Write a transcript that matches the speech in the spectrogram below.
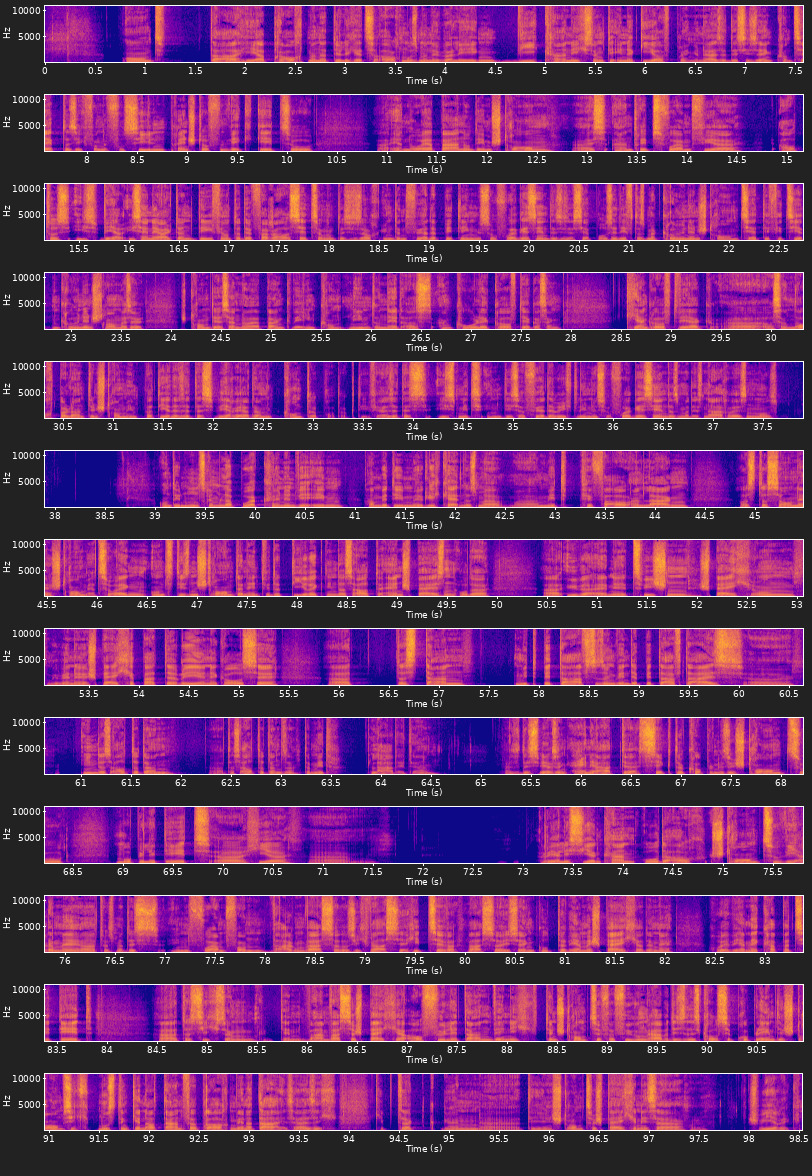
Und daher braucht man natürlich jetzt auch, muss man überlegen, wie kann ich sagen, die Energie aufbringen. Also das ist ein Konzept, dass ich von den fossilen Brennstoffen weggehe zu äh, erneuerbaren und eben Strom als Antriebsform für Autos ist, wer, ist eine Alternative unter der Voraussetzung, und das ist auch in den Förderbedingungen so vorgesehen, das ist ja sehr positiv, dass man grünen Strom, zertifizierten grünen Strom, also Strom, der aus erneuerbaren Quellen kommt, nimmt und nicht aus einem Kohlekraftwerk, aus einem Kernkraftwerk äh, aus einem Nachbarland den Strom importiert. Also das wäre ja dann kontraproduktiv. Also das ist mit in dieser Förderrichtlinie so vorgesehen, dass man das nachweisen muss. Und in unserem Labor können wir eben, haben wir die Möglichkeiten, dass wir äh, mit PV-Anlagen aus der Sonne Strom erzeugen und diesen Strom dann entweder direkt in das Auto einspeisen oder äh, über eine Zwischenspeicherung, über eine Speicherbatterie, eine große, äh, das dann mit Bedarf, sozusagen, wenn der Bedarf da ist, äh, in das Auto dann, äh, das Auto dann damit ladet. Ja. Also das wäre eine Art der Sektorkopplung, also Strom zu Mobilität äh, hier realisieren kann oder auch Strom zu Wärme, ja, dass man das in Form von Warmwasser, dass ich Wasser erhitze. Wasser ist ein guter Wärmespeicher oder eine hohe Wärmekapazität, dass ich sagen, den Warmwasserspeicher auffülle, dann, wenn ich den Strom zur Verfügung habe. Das ist das große Problem des Stroms. Ich muss den genau dann verbrauchen, wenn er da ist. Also ich gibt da ein, äh, den Strom zu speichern, ist ja schwierig.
